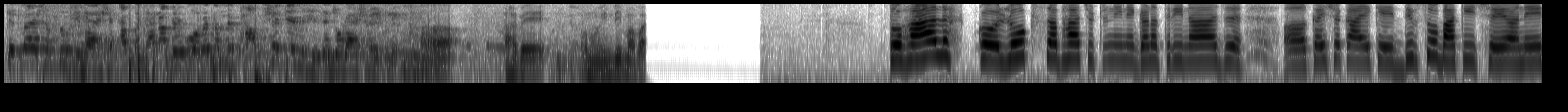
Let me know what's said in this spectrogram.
કેટલાય શબ્દો કીધા છે આ બધાના ભેગું હવે તમને ફાવશે કેવી રીતે જોડાશે એટલે હવે હું હિન્દીમાં વાત તો હાલ લોકસભા ચૂંટણીને ગણતરીના જ કહી શકાય કે દિવસો બાકી છે અને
